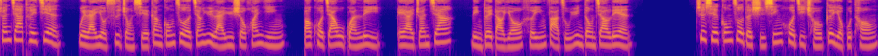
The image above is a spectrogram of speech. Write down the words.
专家推荐，未来有四种斜杠工作将愈来愈受欢迎。包括家务管理、AI 专家、领队导游和银发族运动教练。这些工作的时薪或计酬各有不同，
